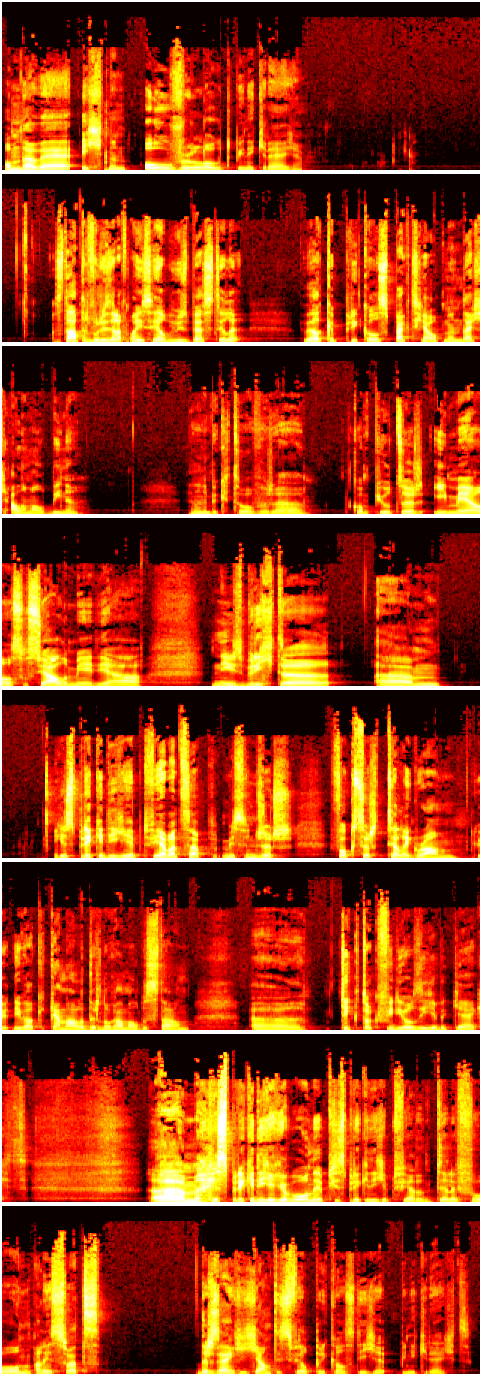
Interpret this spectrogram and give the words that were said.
Omdat wij echt een overload binnenkrijgen. Staat er voor jezelf maar eens heel bewust bij stil. Hè? Welke prikkels pakt je op een dag allemaal binnen? En dan heb ik het over uh, computer, e-mail, sociale media, nieuwsberichten, um, gesprekken die je hebt via WhatsApp, Messenger, Foxer, Telegram. Ik weet niet welke kanalen er nog allemaal bestaan. Uh, TikTok-video's die je bekijkt. Um, gesprekken die je gewoon hebt, gesprekken die je hebt via de telefoon. Alles wat. Er zijn gigantisch veel prikkels die je binnenkrijgt.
